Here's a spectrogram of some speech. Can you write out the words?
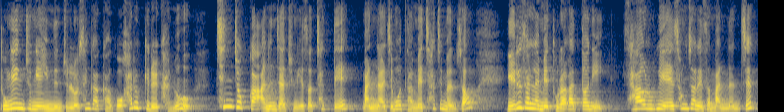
동행 중에 있는 줄로 생각하고 하루 길을 간 후 친족과 아는 자 중에서 찾되 만나지 못함에 찾으면서 예루살렘에 돌아갔더니 사흘 후에 성전에서 만난즉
